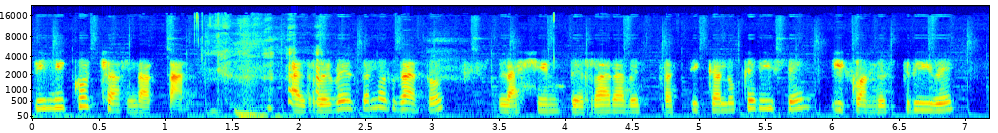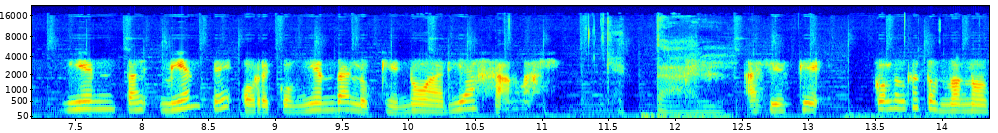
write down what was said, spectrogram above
cínico charlatán. Al revés de los gatos, la gente rara vez practica lo que dice y cuando escribe mienta- miente o recomienda lo que no haría jamás. Así es que con los gatos no nos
